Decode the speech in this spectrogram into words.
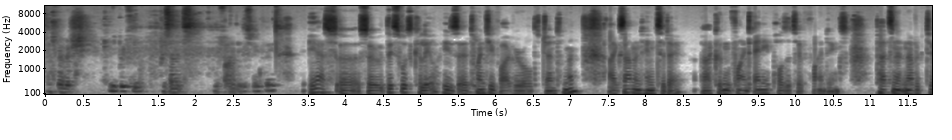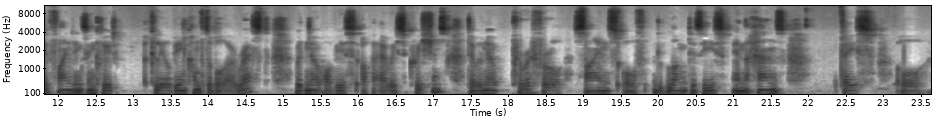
Thank you very much. Can you briefly present your findings to me, please? Yes, uh, so this was Khalil. He's a 25 year old gentleman. I examined him today. I couldn't find any positive findings. Pertinent negative findings include Khalil being comfortable at rest with no obvious upper airway secretions. There were no peripheral signs of lung disease in the hands, face, or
